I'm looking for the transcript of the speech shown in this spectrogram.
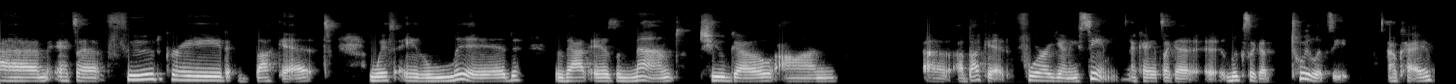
Um, it's a food grade bucket with a lid that is meant to go on a, a bucket for a yoni steam. Okay, it's like a, it looks like a toilet seat. Okay.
